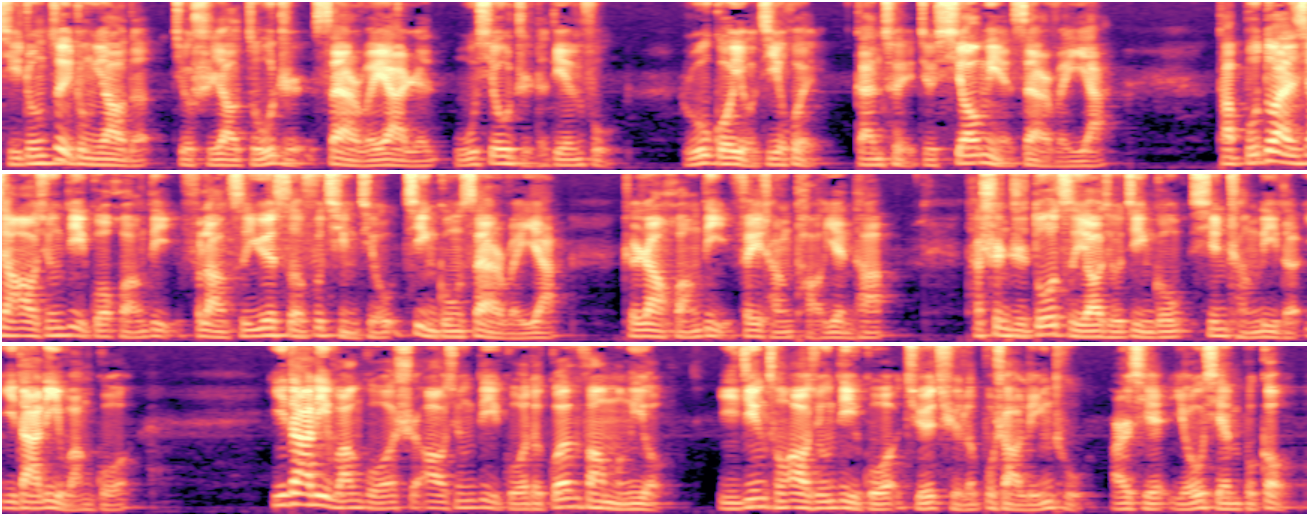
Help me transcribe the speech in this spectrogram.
其中最重要的就是要阻止塞尔维亚人无休止的颠覆。如果有机会，干脆就消灭塞尔维亚。他不断向奥匈帝国皇帝弗朗茨约瑟夫请求进攻塞尔维亚，这让皇帝非常讨厌他。他甚至多次要求进攻新成立的意大利王国。意大利王国是奥匈帝国的官方盟友。已经从奥匈帝国攫取了不少领土，而且油钱不够。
